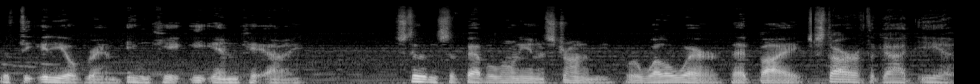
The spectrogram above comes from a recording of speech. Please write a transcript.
with the ideogram Enki, E-N-K-I. Students of Babylonian astronomy were well aware that by star of the god Ea,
